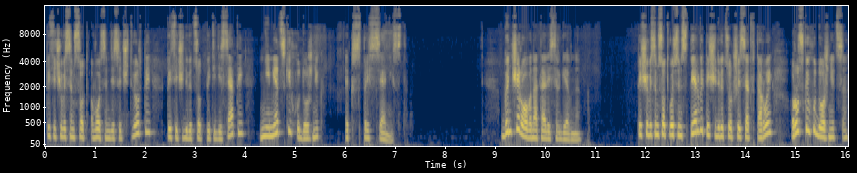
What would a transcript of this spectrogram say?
1884 1950 немецкий художник-экспрессионист. Гончарова Наталья Сергеевна, 1881-1962, русская художница,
